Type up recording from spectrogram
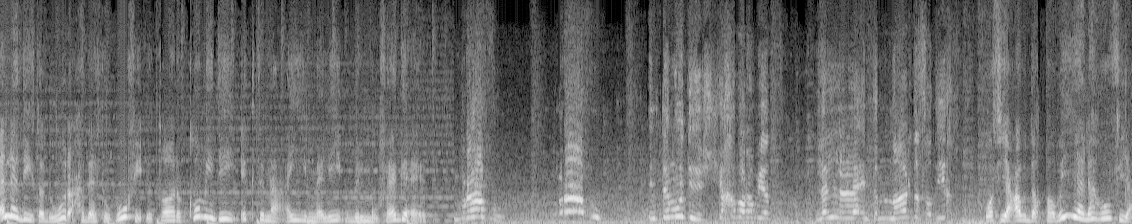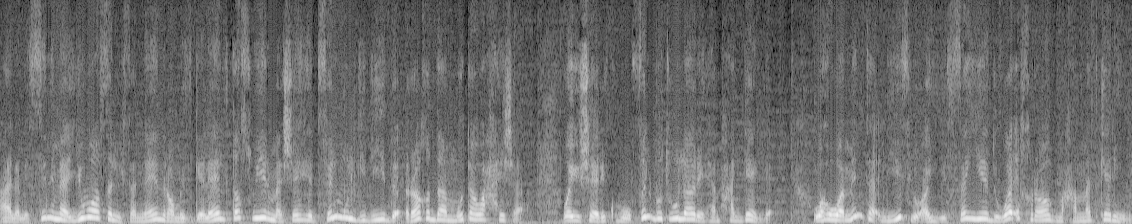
الذي تدور أحداثه في إطار كوميدي اجتماعي مليء بالمفاجآت. برافو! انت مدهش يا خبر ابيض. لا لا لا انت من النهارده صديق. وفي عودة قوية له في عالم السينما يواصل الفنان رامز جلال تصوير مشاهد فيلمه الجديد رغدة متوحشة ويشاركه في البطولة ريهام حجاج وهو من تأليف لؤي السيد وإخراج محمد كريم.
